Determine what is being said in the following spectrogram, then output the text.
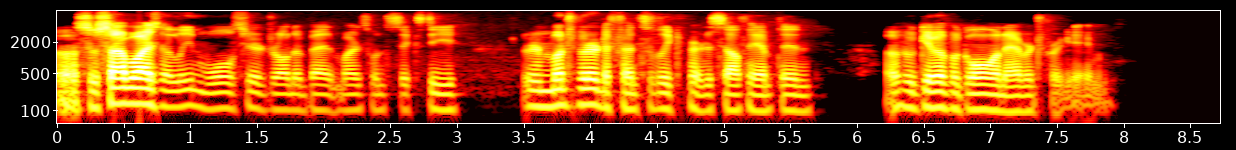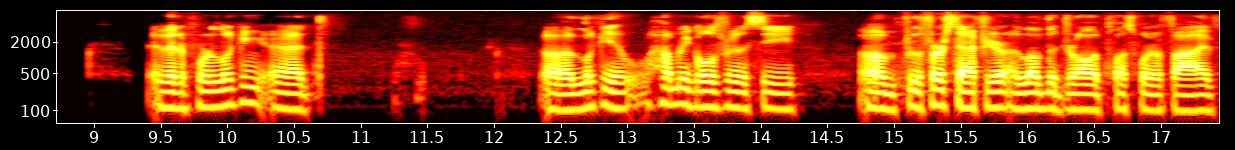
Uh, so sidewise, I lean Wolves here, drawn a bet minus 160. They're much better defensively compared to Southampton, uh, who give up a goal on average per game. And then if we're looking at uh, looking at how many goals we're going to see um, for the first half here, I love the draw at plus 105.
